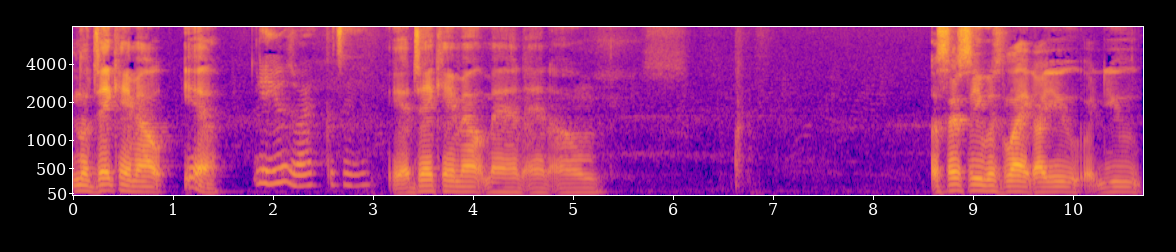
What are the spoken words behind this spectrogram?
No, Jey came out. Yeah, Yeah, you was right. Continue. Yeah, Jey came out, man, and um essentially was like, Are you are you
